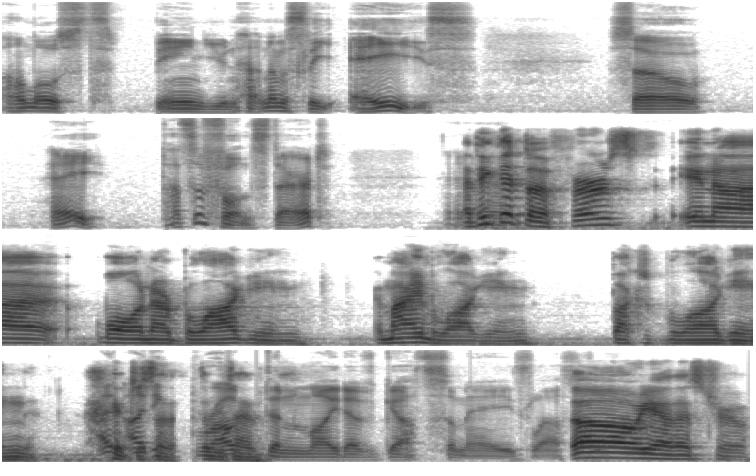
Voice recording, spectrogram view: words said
almost been unanimously A's. So, hey, that's a fun start. I think that the first in uh well in our blogging, in my blogging, Bucks blogging. I, I think said three times. Brogdon might have got some A's last. Oh yeah, that's true.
